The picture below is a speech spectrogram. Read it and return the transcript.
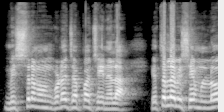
మిశ్రమం కూడా చెప్పచ్చు ఈ నెల. ఇతరుల విషయంలో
